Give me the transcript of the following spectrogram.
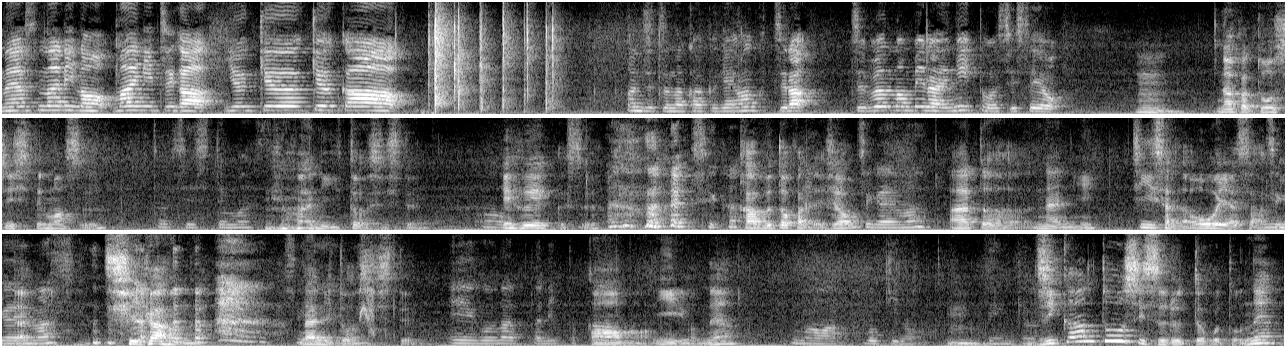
花安なりの毎日が有給休暇。本日の格言はこちら。自分の未来に投資せよ。うん。なんか投資してます？投資してます。何投資してんの？FX 違う。株とかでしょ？違います。あと何？小さな大家さんみたいな。違います。違うんだ。違います。何投資してる英語だったりとか。ああいいよね。今は簿記のうん。勉強時間投資するってことね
